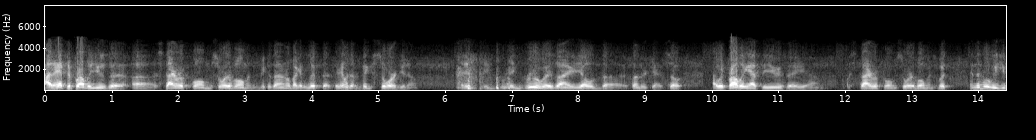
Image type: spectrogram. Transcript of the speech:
I'd have to probably use a, a styrofoam sword of omens because I don't know if I could lift that thing. It was a big sword, you know, and it, it, it grew as I yelled uh, Thundercat. So I would probably have to use a, um, a styrofoam sword of omens. But in the movies, you,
